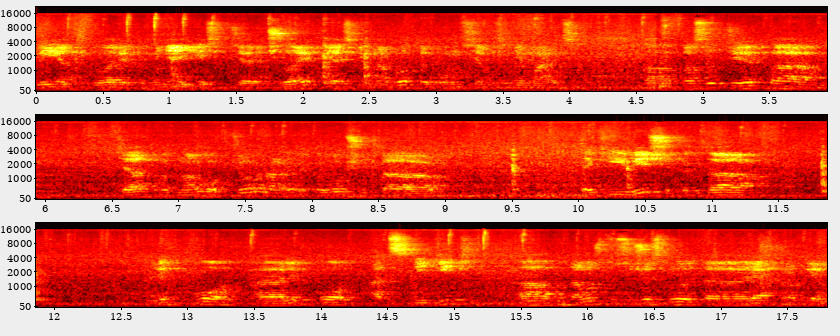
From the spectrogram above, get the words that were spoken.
клиент и говорит, у меня есть э, человек, я с ним работаю, он всем занимается. По сути, это театр одного актера, это, в общем-то, такие вещи, когда легко, э, легко отследить, потому что существует э, ряд проблем.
